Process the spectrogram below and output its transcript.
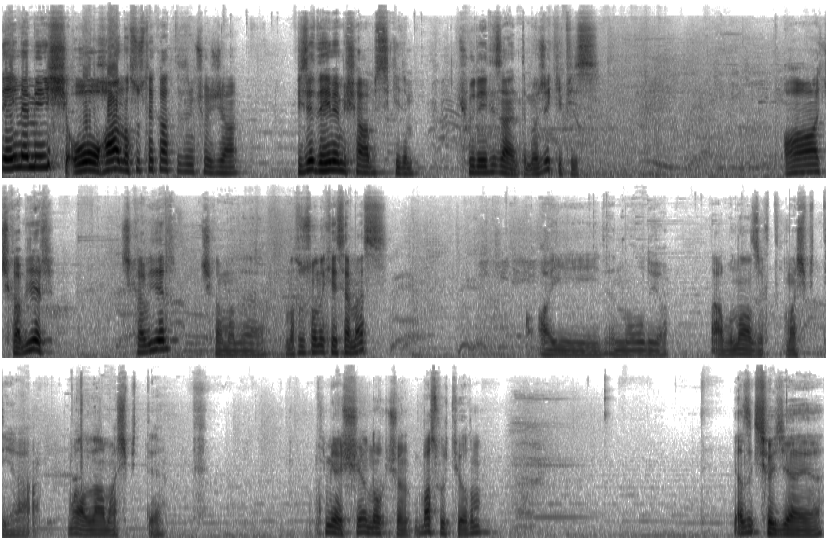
Değmemiş. Oha nasıl tek at dedim çocuğa. Bize değmemiş abi skillim. Q değdi zannettim. Ölecek ki pis. Aa çıkabilir. Çıkabilir. Çıkamadı. Nasıl sonu kesemez. Ay ne oluyor? Ha bunu alacaktık. Maç bitti ya. Vallahi maç bitti. Kim yaşıyor? Nocturne. Bas ulti oğlum. Yazık çocuğa ya.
